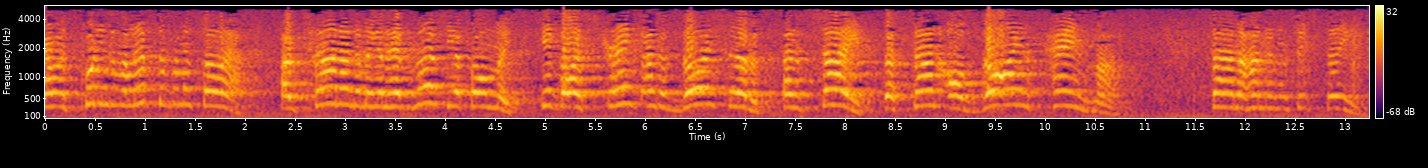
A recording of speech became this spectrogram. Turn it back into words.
how it was put into the lips of the Messiah O turn unto me and have mercy upon me. Give thy strength unto thy servant and save the son of thine handmaid. Psalm 116.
